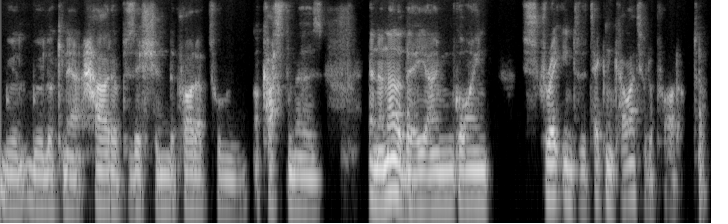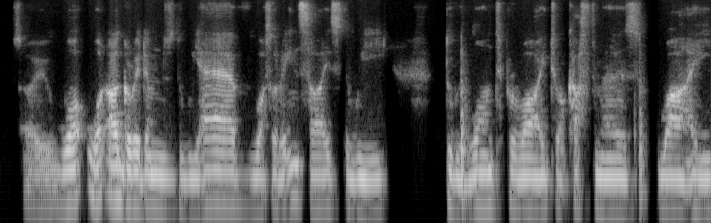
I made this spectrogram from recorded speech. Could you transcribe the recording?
we're, we're looking at how to position the product to our customers. And another day I'm going straight into the technicality of the product. So what, what algorithms do we have? What sort of insights do we do we want to provide to our customers? Why?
